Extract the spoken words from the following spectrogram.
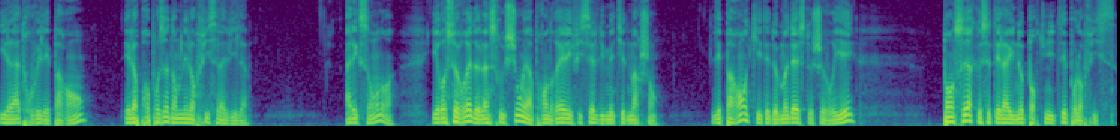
Il alla trouver les parents et leur proposa d'emmener leur fils à la ville. Alexandre y recevrait de l'instruction et apprendrait les ficelles du métier de marchand. Les parents, qui étaient de modestes chevriers, pensèrent que c'était là une opportunité pour leur fils.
